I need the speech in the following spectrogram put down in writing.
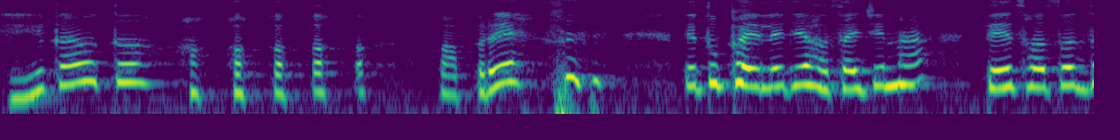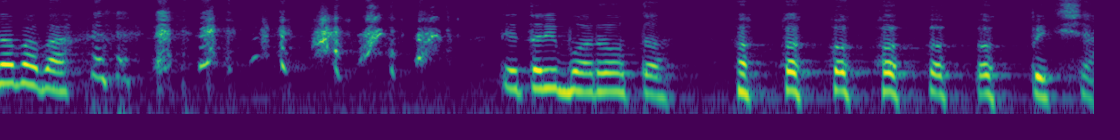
हे काय होतं? बापरे. ते तू पहिले जे हसायची ना तेच हसत जा बाबा. ते तरी बरं होतं. पेक्षा.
